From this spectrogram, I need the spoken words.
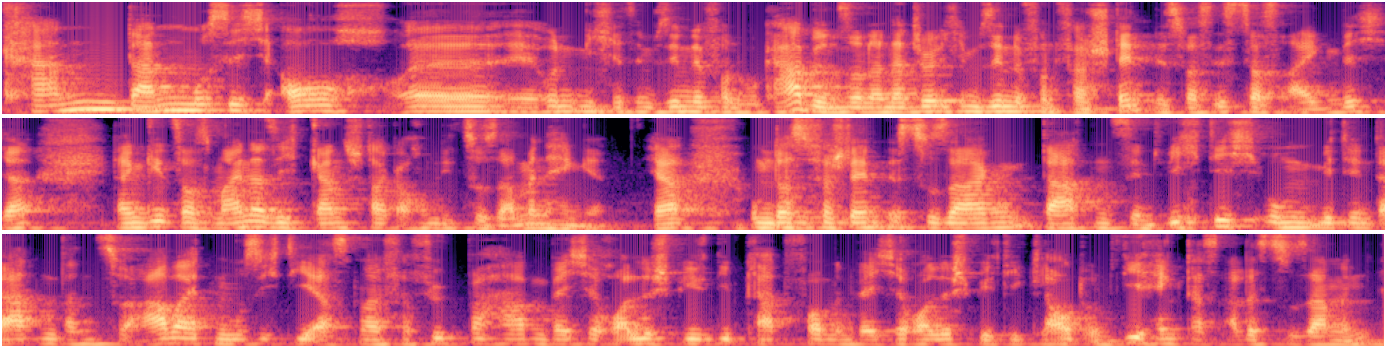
kann, dann muss ich auch, äh, und nicht jetzt im Sinne von Vokabeln, sondern natürlich im Sinne von Verständnis, was ist das eigentlich, ja, dann geht es aus meiner Sicht ganz stark auch um die Zusammenhänge, ja, um das Verständnis zu sagen, Daten sind wichtig, um mit den Daten dann zu arbeiten, muss ich die erstmal verfügbar haben, welche Rolle spielt die Plattform, in welche Rolle spielt die Cloud? Und wie hängt das alles zusammen.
